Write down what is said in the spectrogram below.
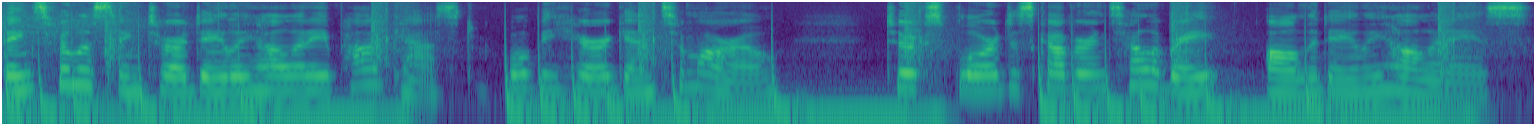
Thanks for listening to our daily holiday podcast. We'll be here again tomorrow to explore, discover, and celebrate all the daily holidays.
